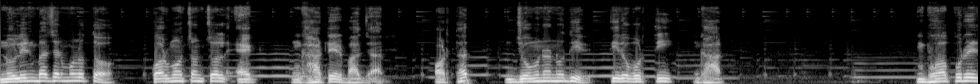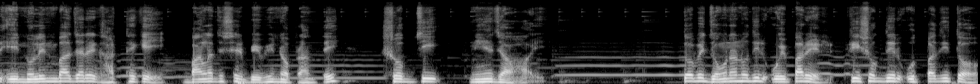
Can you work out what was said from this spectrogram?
নলিন বাজার মূলত কর্মচঞ্চল এক ঘাটের বাজার, অর্থাৎ যমুনা নদীর তীরবর্তী ঘাট। ভুয়াপুরের এই নলিন বাজারের ঘাট থেকেই বাংলাদেশের বিভিন্ন প্রান্তে সবজি নিয়ে যাওয়া হয়। তবে যমুনা নদীর ওই পারের কৃষকদের উৎপাদিত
